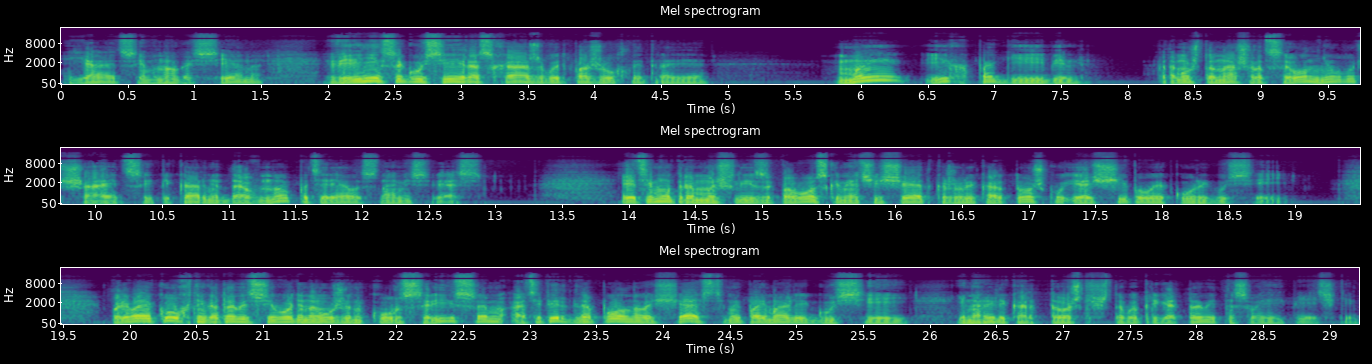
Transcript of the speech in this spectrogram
яйца и много сена. Вереницы гусей расхаживают по жухлой траве. Мы их погибель, потому что наш рацион не улучшается, и пекарня давно потеряла с нами связь. Этим утром мы шли за повозками, очищая от кожуры картошку и ощипывая куры гусей. Полевая кухня готовит сегодня на ужин кур с рисом, а теперь для полного счастья мы поймали гусей и нарыли картошки, чтобы приготовить на своей печке.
